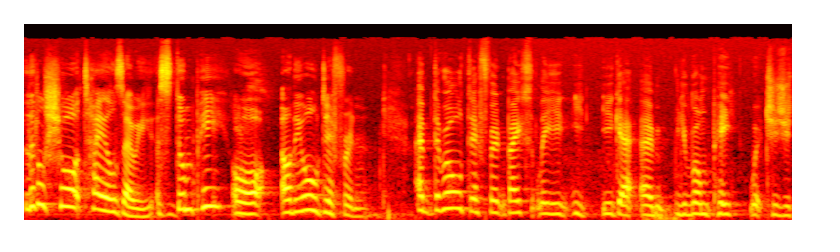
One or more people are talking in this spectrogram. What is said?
Little short tail, Zoe, a stumpy, or are they all different? Um, they're all different. Basically, you, you get um, your rumpy, which is your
